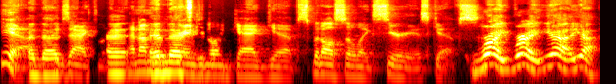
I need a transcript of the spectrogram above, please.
yeah, and that- exactly. and- And, I'm and to like gag gifts, but also like serious gifts. right right yeah yeah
